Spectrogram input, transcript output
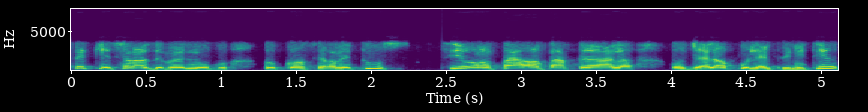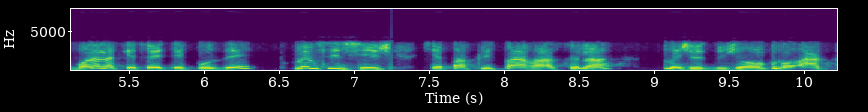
ces questions-là devraient nous, nous, concerner tous. Si on part en partant au dialogue pour l'impunité, voilà la question a été posée. Même si je n'ai pas pris part à cela, mais j'en prends acte.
